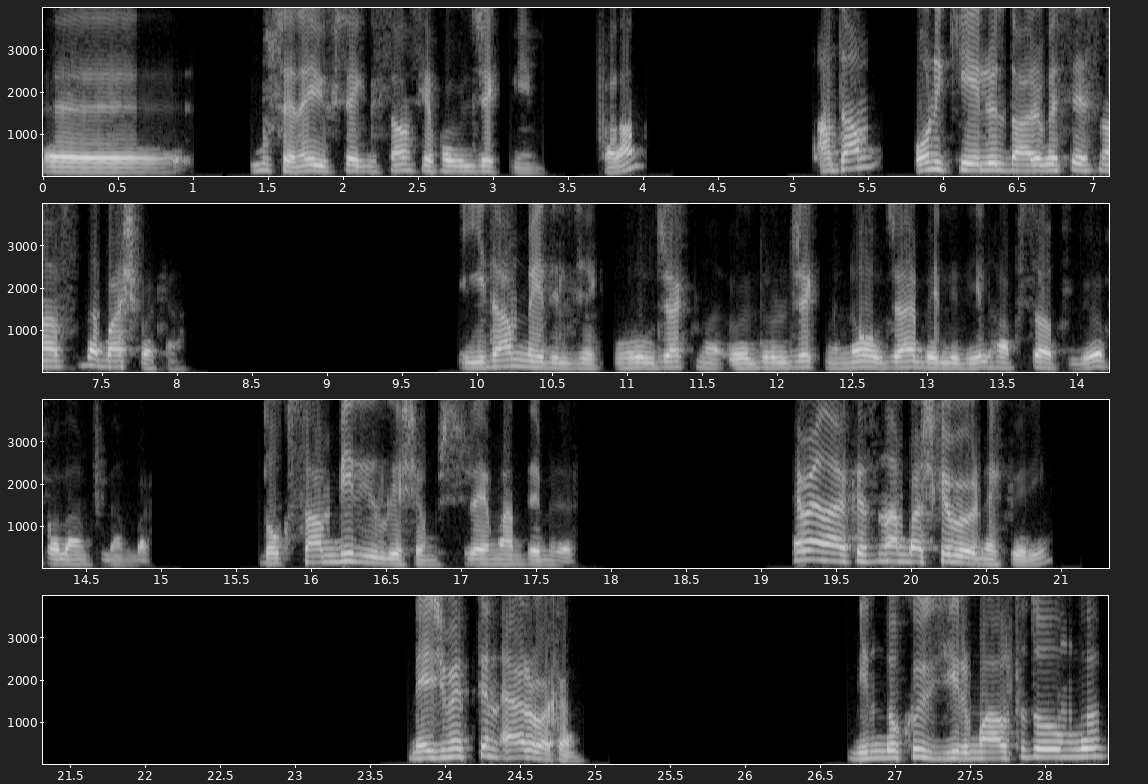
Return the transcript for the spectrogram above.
eee, bu sene yüksek lisans yapabilecek miyim falan. Adam 12 Eylül darbesi esnasında başbakan. İdam mı edilecek, vurulacak mı, öldürülecek mi, ne olacağı belli değil. Hapse atılıyor falan filan bak. 91 yıl yaşamış Süleyman Demirel. Hemen arkasından başka bir örnek vereyim. Necmettin Erbakan. 1926 doğumlu.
